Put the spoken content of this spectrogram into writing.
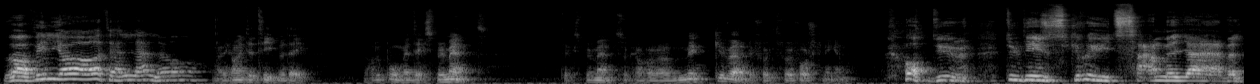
Vad vill jag? Nej, Jag har inte tid med dig. Jag håller på med ett experiment. Ett experiment som kan vara mycket värdefullt för forskningen. Ja, du, du din skrytsamme jävel.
